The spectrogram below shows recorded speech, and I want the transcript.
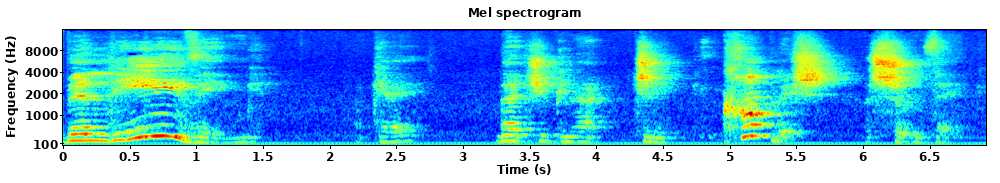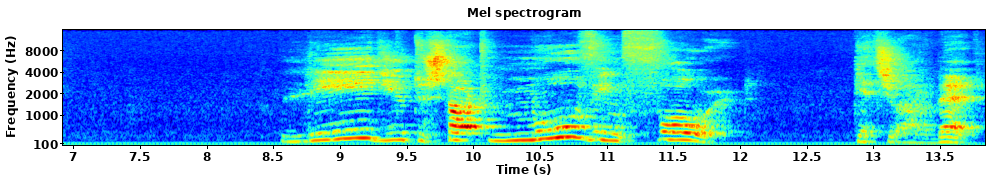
Believing, okay, that you can actually accomplish a certain thing. Lead you to start moving forward, gets you out of bed.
